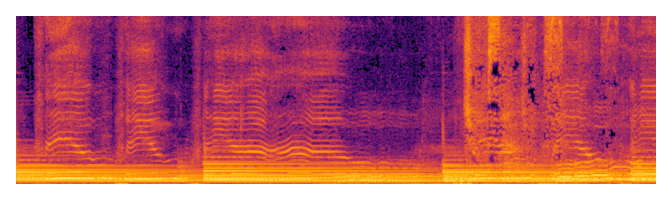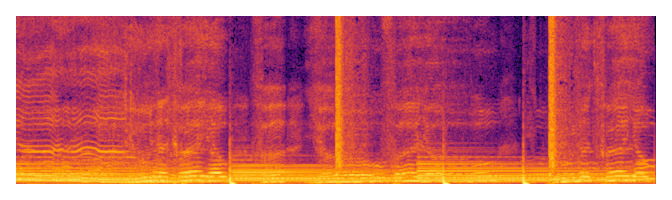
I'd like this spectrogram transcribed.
Feel, feel, feel. Just for jou,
